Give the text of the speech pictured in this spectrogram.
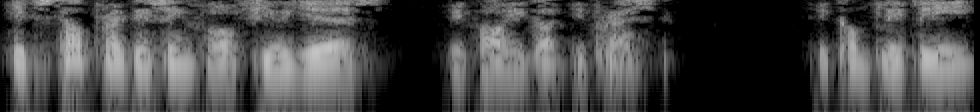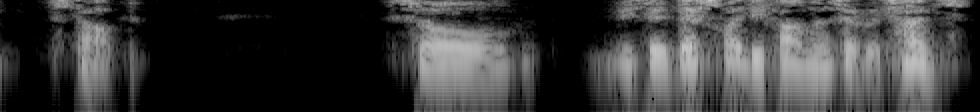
He'd stopped practicing for a few years before he got depressed. He completely stopped. So he said that's why defilements have a chance.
